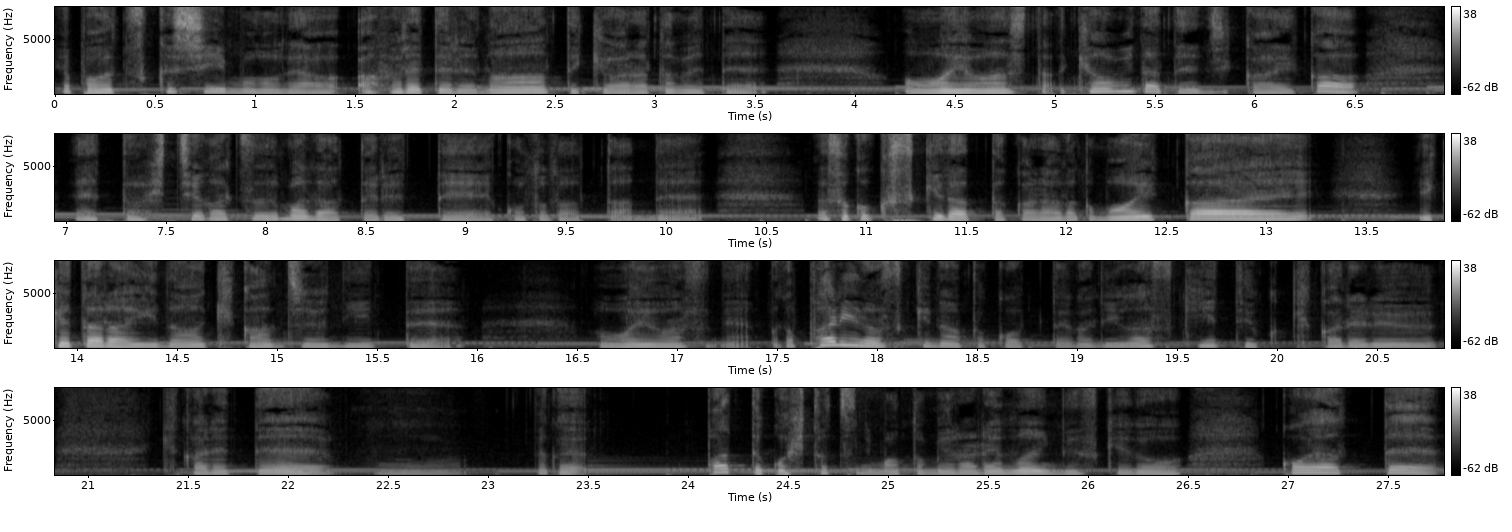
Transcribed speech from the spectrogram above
やっぱ美しいもので溢れてるなーって今日改めて思いました。今日見た展示会が、えっと、7月まであってるってことだったんで、すごく好きだったから、なんかもう一回行けたらいいな、期間中にって思いますね。なんかパリの好きなとこって何が好きってよく聞かれる、聞かれて、うん、なんかパッてこう一つにまとめられないんですけど、こうやって、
